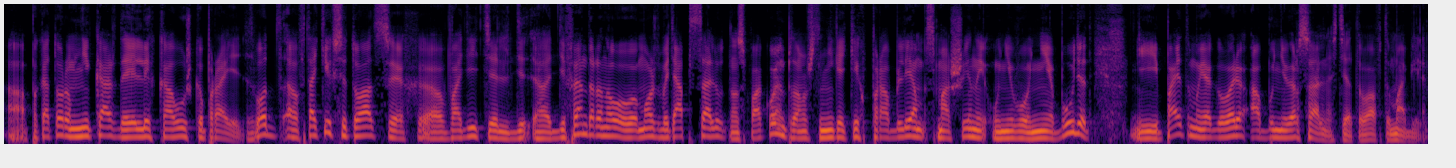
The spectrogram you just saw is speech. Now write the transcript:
а, по которым не каждая легковушка проедет. Вот а, в таких ситуациях э, водитель Defender нового может быть абсолютно спокоен, потому что никаких проблем с машиной у него не будет. И поэтому я говорю об универсальности этого автомобиля.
